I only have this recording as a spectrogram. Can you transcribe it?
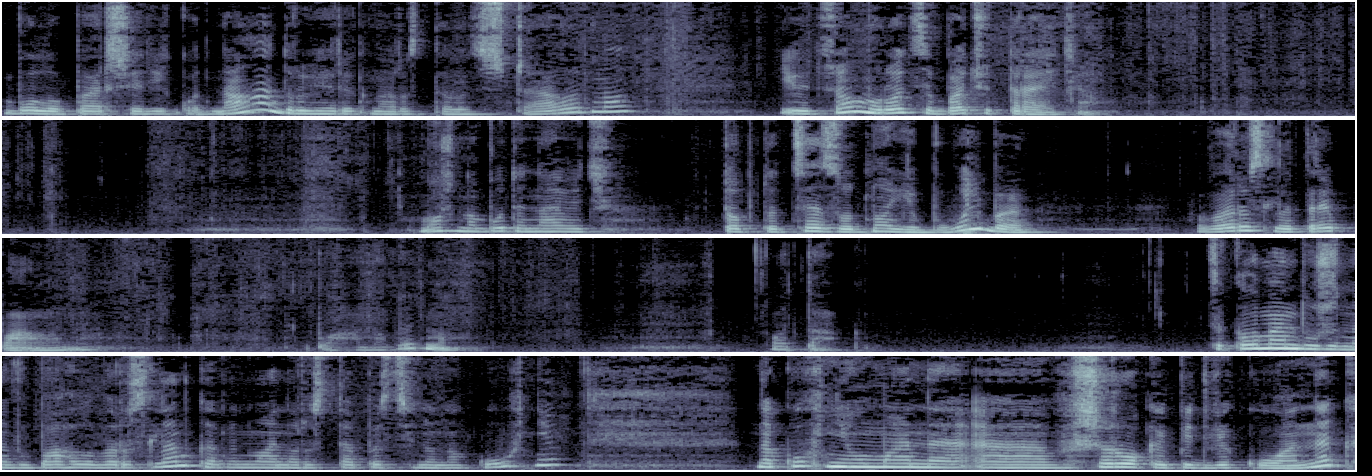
Було перший рік одна, другий рік наростилась ще одна. І у цьому році бачу третя. Можна буде навіть, тобто це з одної бульби виросли три пагони. Погано видно? Отак. Цикламен дуже невибаглива рослинка, він у мене росте постійно на кухні. На кухні у мене е, широкий підвіконник.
